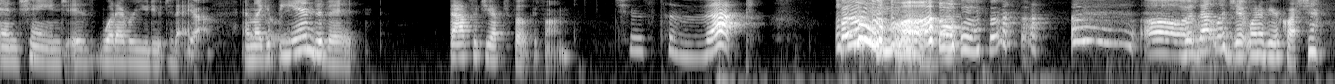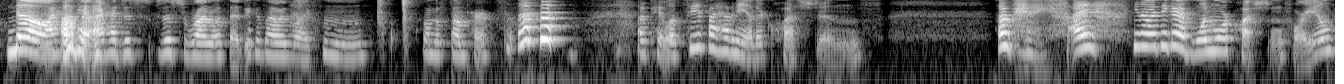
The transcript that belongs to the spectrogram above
and change is whatever you do today. yeah. And like at the end of it, that's what you have to focus on. Cheers to that. Boom! oh, Was that legit one of your questions? No, I had Okay. to, I had to just just run with it because I was like, hmm, I'm gonna stump her. okay, let's see if I have any other questions. Okay, I you know I think I have one more question for you.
